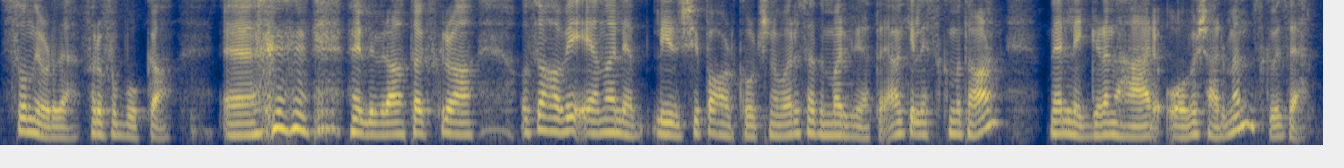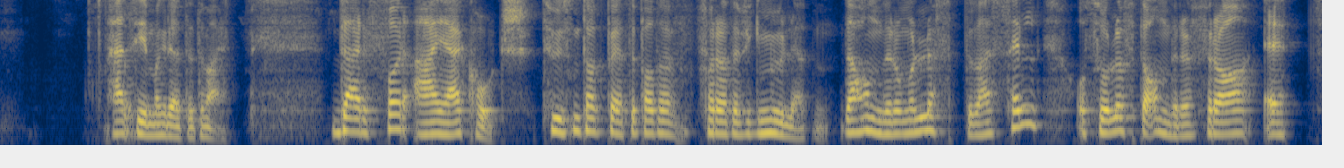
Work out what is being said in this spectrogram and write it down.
Sånn gjør du det for å få boka. Eh, veldig bra. Takk skal du ha. Og så har vi en av leadership- og hardcoachene våre som heter Margrethe. Jeg har ikke lest kommentaren, men jeg legger den her over skjermen. Skal vi se. Her sier Margrethe til meg. Derfor er jeg coach. Tusen takk, Peter, for at jeg fikk muligheten. Det handler om å løfte deg selv, og så løfte andre fra et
